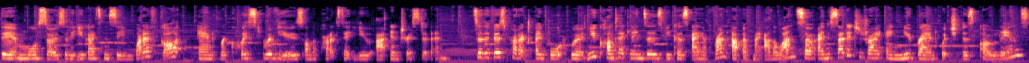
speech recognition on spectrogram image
They're more so so that you guys can see what I've got and request reviews on the products that you are interested in. So the first product I bought were new contact lenses because I have run out of my other ones. So I decided to try a new brand which is Olens.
